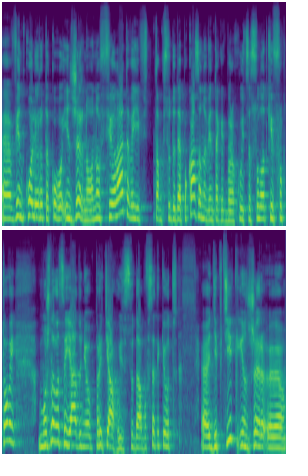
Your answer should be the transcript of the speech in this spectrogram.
е, він кольору такого інжирного, ну фіолетовий, там всюди, де показано, він так якби рахується солодкий, фруктовий. Можливо, це я до нього притягую сюди, бо все-таки от е, діптік, інжир е,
